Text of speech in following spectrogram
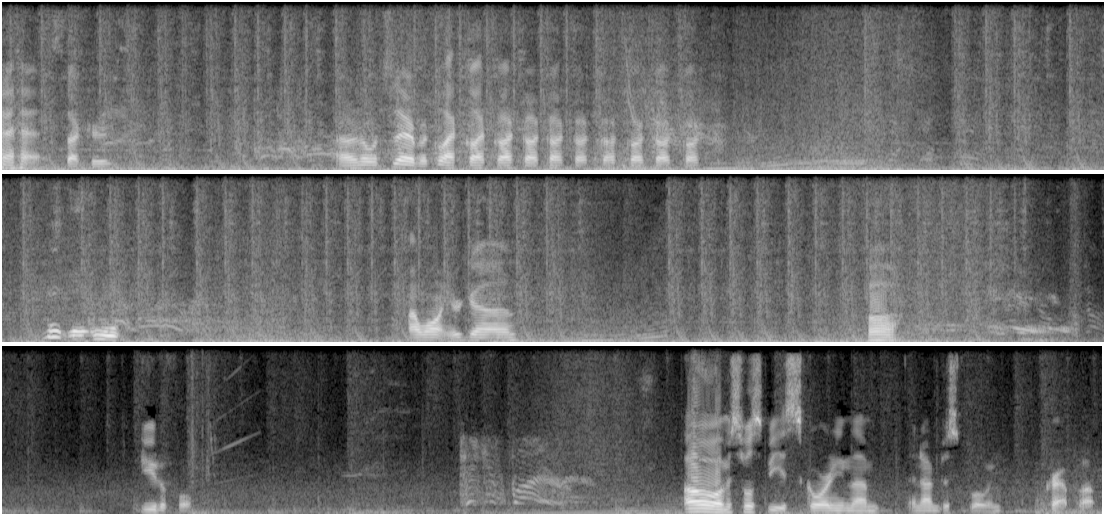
Suckers. I don't know what's there, but clack, clack, clack, clack, clack, clack, clack, clack, clack, clack. Whoa, whoa, whoa. I want your gun. Oh. Beautiful. Oh, I'm supposed to be escorting them, and I'm just blowing crap up.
